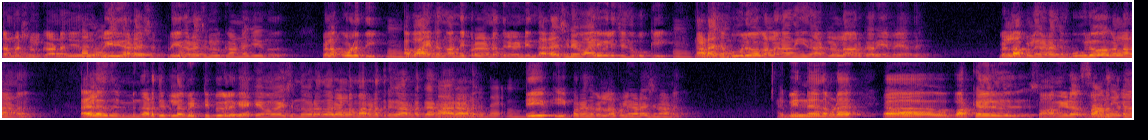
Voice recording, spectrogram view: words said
കൺവെൻഷൻ ഉദ്ഘാടനം ചെയ്തത് പ്രീതി നടേശൻ. പ്രീതി നടേശൻ ഉദ്ഘാടനം ചെയ്യുന്നത്. വിളക്കൊളുത്തി. അപ്പൊ അതിന്റെ നന്ദി പ്രകടനത്തിന് വേണ്ടി നടേശനെ വാരി വലിച്ചങ്ങ് പൊക്കി. നടേശൻ ഭൂലോക കള്ളനാണ് ഈ നാട്ടിലുള്ള ആർക്കറിയാൻ വയ്യാത്ത? വെള്ളാപ്പള്ളി നടേശൻ ഭൂലോക കള്ളനാണ് അയാൾ നടത്തിയിട്ടുള്ള വെട്ടിപ്പുകൾ കെ കെ മഹേഷ് എന്ന് പറയുന്ന ഒരാളുടെ മരണത്തിന് കാരണക്കാരൻ ആരാണ് ഈ ഈ പറയുന്ന വെള്ളാപ്പള്ളി നടേശനാണ്. പിന്നെ നമ്മുടെ വർക്കലയിൽ സ്വാമിയുടെ മരണത്തിന്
